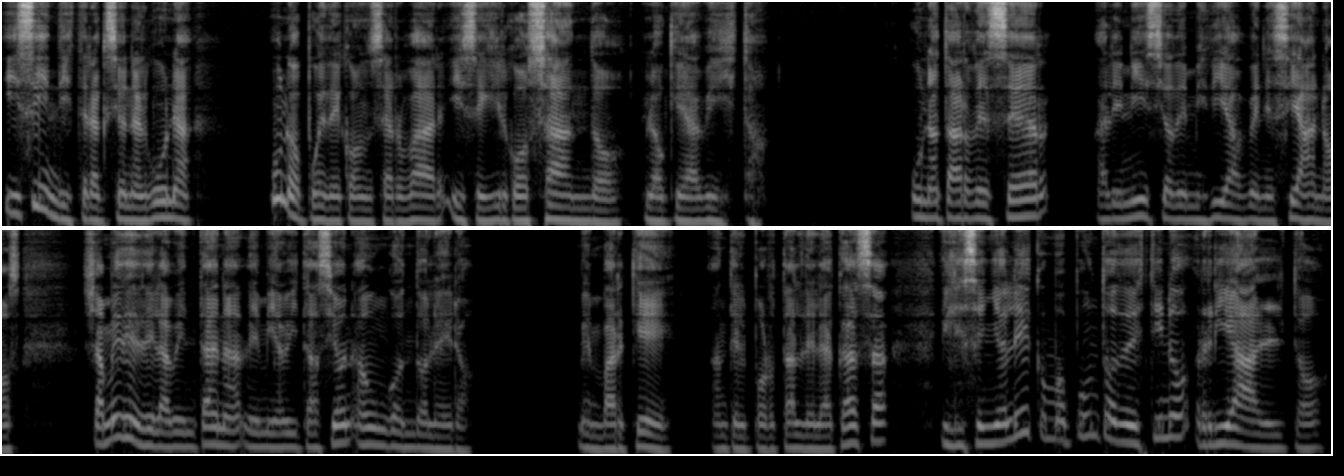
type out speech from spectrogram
y sin distracción alguna, uno puede conservar y seguir gozando lo que ha visto. Un atardecer, al inicio de mis días venecianos, llamé desde la ventana de mi habitación a un gondolero. Me embarqué ante el portal de la casa y le señalé como punto de destino Rialto,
